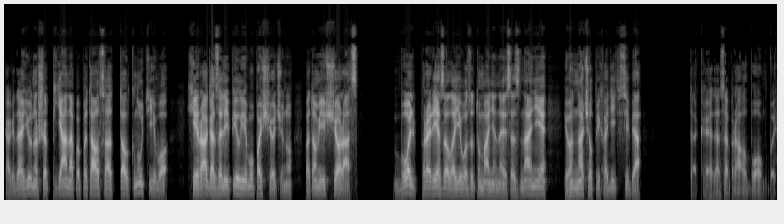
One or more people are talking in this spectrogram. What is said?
Когда юноша пьяно попытался оттолкнуть его, Хирага залепил ему пощечину, потом еще раз. Боль прорезала его затуманенное сознание, и он начал приходить в себя. Такеда забрал бомбы.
